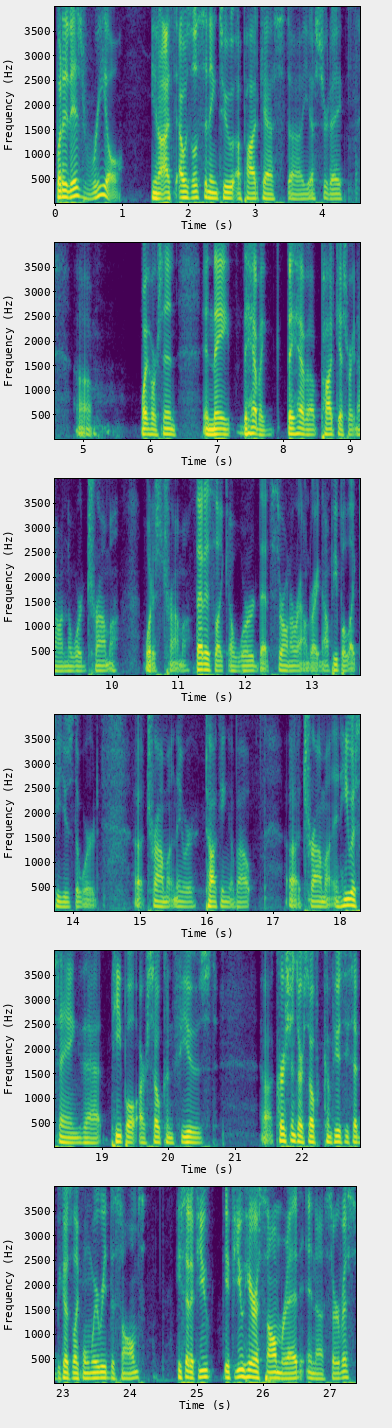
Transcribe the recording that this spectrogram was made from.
but it is real. You know, I, I was listening to a podcast uh, yesterday, um, White Horse Inn, and they they have a they have a podcast right now on the word trauma. What is trauma? That is like a word that's thrown around right now. People like to use the word uh, trauma, and they were talking about uh, trauma. And he was saying that people are so confused. Uh, Christians are so confused. He said because like when we read the Psalms, he said if you if you hear a psalm read in a service,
